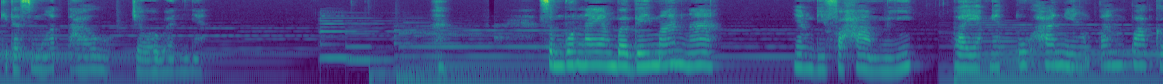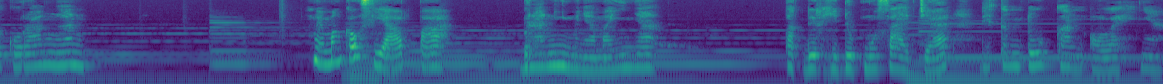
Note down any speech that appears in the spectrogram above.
Kita semua tahu jawabannya. Sempurna yang bagaimana? Yang difahami layaknya Tuhan yang tanpa kekurangan. Memang kau siapa? Berani menyamainya. Takdir hidupmu saja ditentukan olehnya.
